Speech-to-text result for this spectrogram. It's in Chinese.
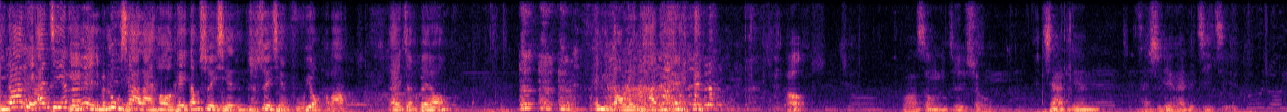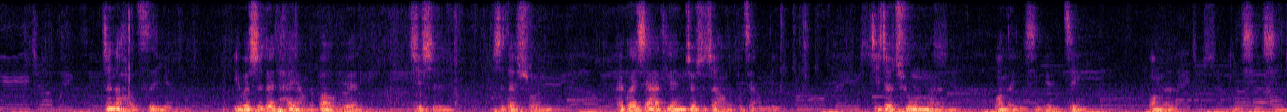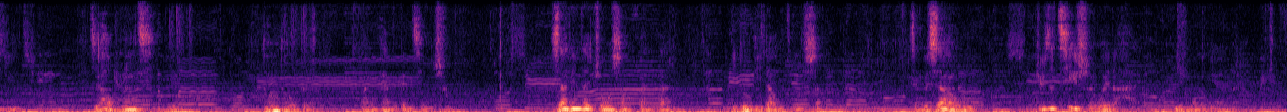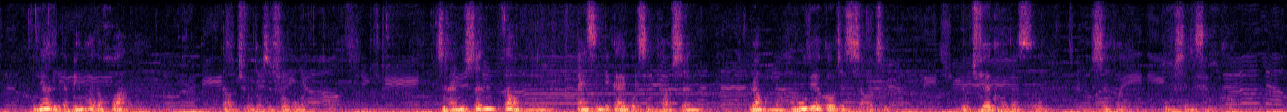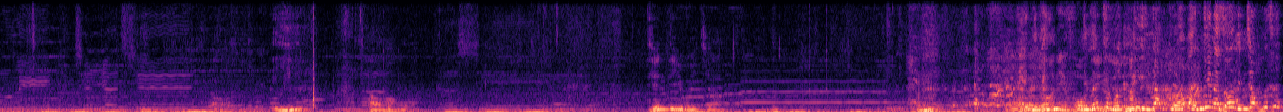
请大家可以安静一点，因为你们录下来哈，可以当睡前睡前服用，好不好？来准备哦。哎，你老人弹哎。好，我要送你这首《夏天才是恋爱的季节》，真的好刺眼，以为是对太阳的抱怨，其实是在说你，还怪夏天就是这样的不讲理，急着出门，忘了隐形眼镜，忘了隐形心意，只好眯起眼，偷偷的把你看得更清楚。夏天在桌上泛滥，一路滴到了地上。整个下午，橘子汽水味的海淹没了我们。饮料里的冰块都化了，到处都是说不完的话。蝉声、噪鸣，安心地盖过心跳声，让我们忽略勾着小指。有缺口的锁，适合无声相扣。咦？好，换我。天地为家。哎，你们你们怎么可以让老板念的时候你们就不是？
